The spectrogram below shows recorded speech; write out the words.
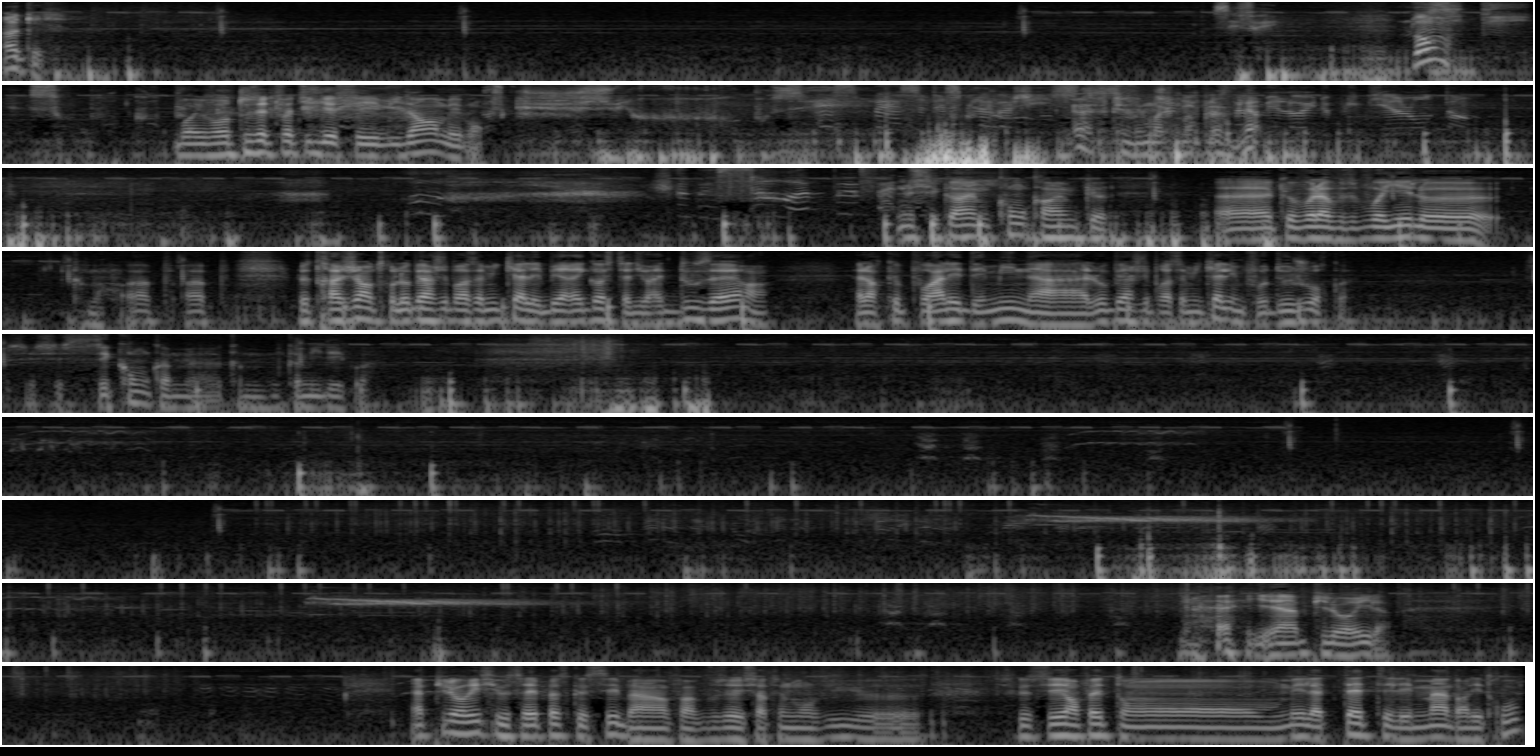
Ok. C'est fait. Bon. Bon, ils vont tous être fatigués, c'est évident, mais bon. Ah, excusez-moi, je me place bien. Mais c'est quand même con quand même que euh, que voilà vous voyez le comment hop hop le trajet entre l'auberge des bras amicales et Bérégost a duré 12 heures alors que pour aller des mines à l'auberge des bras amicales il me faut deux jours quoi. C'est- con comme, euh, comme comme idée quoi. Un pilori là. Un pilori, si vous savez pas ce que c'est, ben, enfin, vous avez certainement vu euh, ce que c'est. En fait, on met la tête et les mains dans les trous,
